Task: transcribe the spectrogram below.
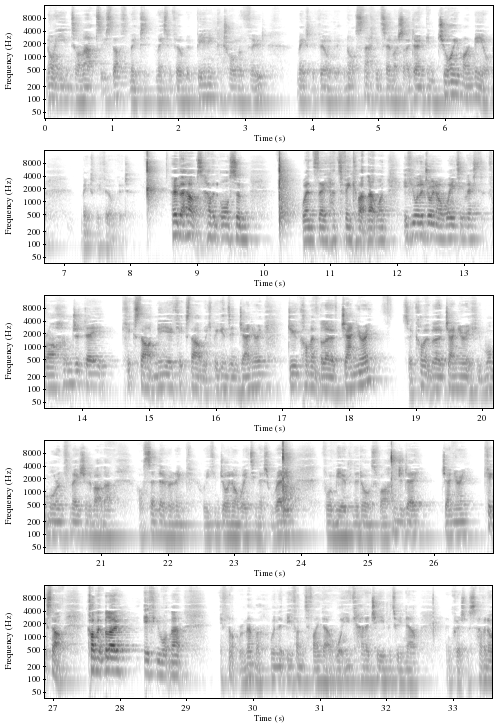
Not eating till I'm absolutely stuffed makes, makes me feel good. Being in control of food makes me feel good. Not snacking so much that I don't enjoy my meal makes me feel good. Hope that helps. Have an awesome Wednesday. Had to think about that one. If you want to join our waiting list for our 100 day Kickstart, New Year Kickstart, which begins in January, do comment below of January. So comment below January if you want more information about that. I'll send over a link where you can join our waiting list ready for when we open the doors for our 100 day January Kickstart. Comment below if you want that. If not, remember, wouldn't it be fun to find out what you can achieve between now and Christmas? Have an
